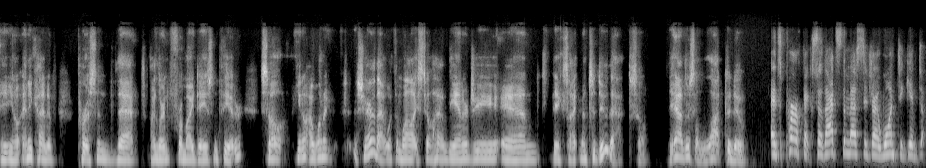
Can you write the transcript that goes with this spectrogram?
eh, you know, any kind of person that I learned from my days in theater. So, you know, I want to share that with them while I still have the energy and the excitement to do that. So, yeah, there's a lot to do. It's perfect. So that's the message I want to give to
